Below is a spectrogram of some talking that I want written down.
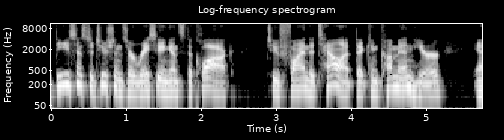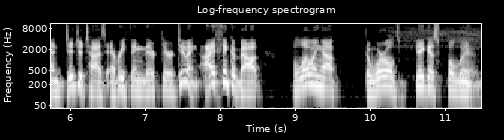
these institutions are racing against the clock to find the talent that can come in here and digitize everything that they're doing. I think about blowing up the world's biggest balloon,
